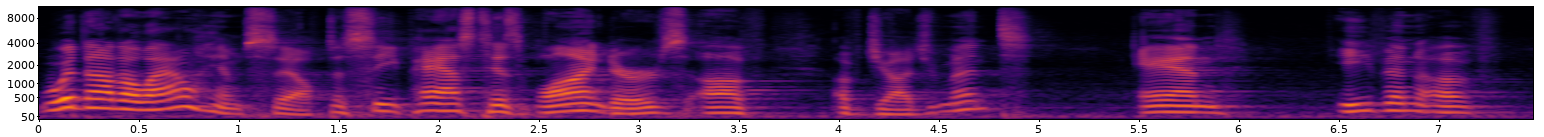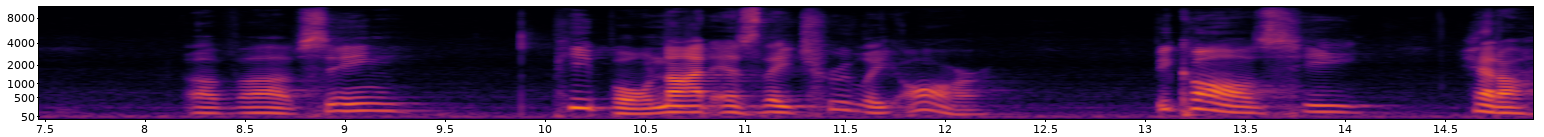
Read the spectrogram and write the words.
would not allow himself to see past his blinders of, of judgment and even of, of uh, seeing people not as they truly are because he had a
